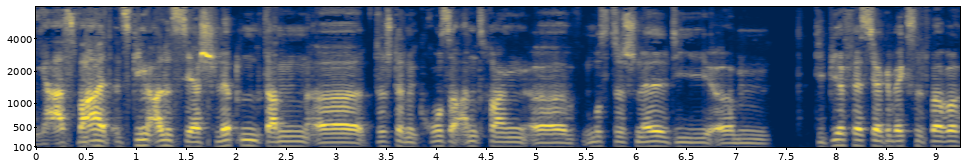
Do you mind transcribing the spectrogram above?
ja, es war halt, es ging alles sehr schleppend. Dann äh, durch den großen Andrang äh, musste schnell die ähm, die Bierfässer gewechselt werden.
